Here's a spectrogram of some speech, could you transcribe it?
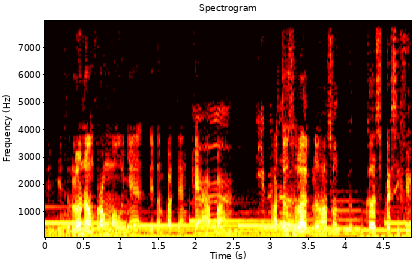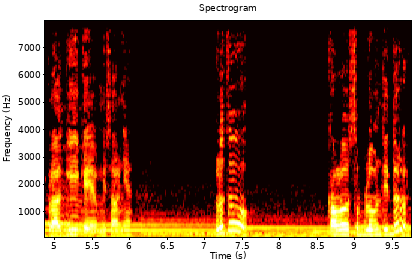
Kayak gitu. Lu nongkrong maunya di tempat yang kayak apa? hmm. Iya betul. Atau lu langsung ke, ke spesifik lagi Hmm. kayak misalnya lu tuh kalau sebelum tidur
